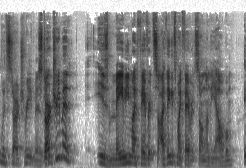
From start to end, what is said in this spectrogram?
with Star Treatment. Star Treatment is maybe my favorite song. I think it's my favorite song on the album. It,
